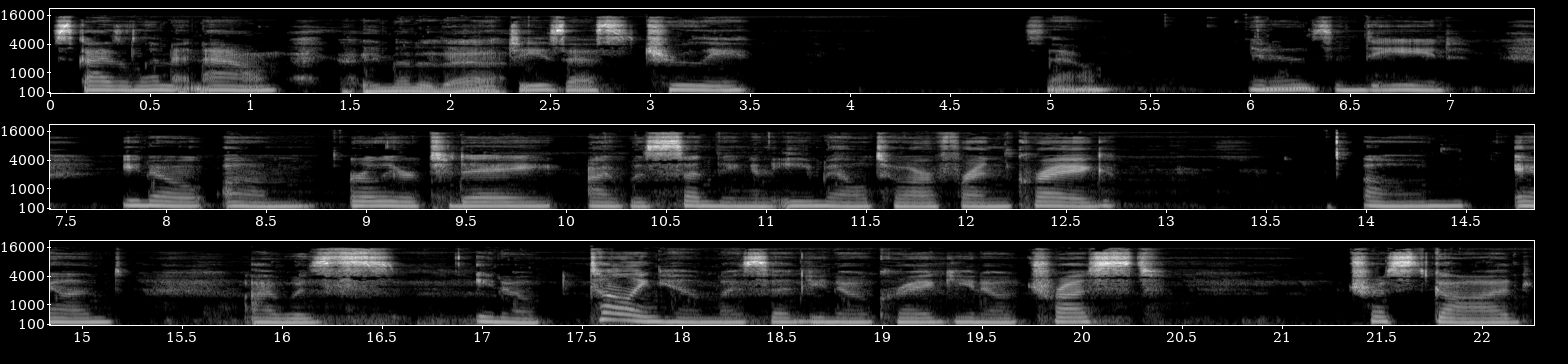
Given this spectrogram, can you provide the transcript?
sky's the limit now Amen to with that. Jesus, truly. So, It is indeed. You know, um, earlier today, I was sending an email to our friend Craig, um, and I was, you know, telling him, I said, you know, Craig, you know, trust, trust God,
